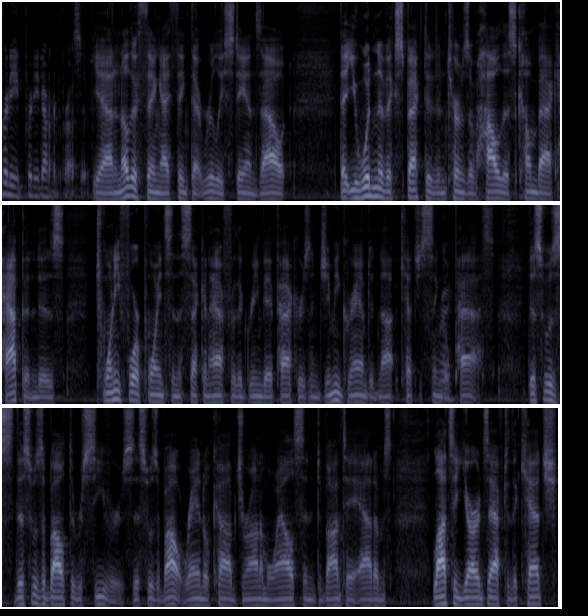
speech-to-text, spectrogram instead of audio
pretty pretty darn impressive. Yeah, and another thing I think that really stands out that you wouldn't have expected in terms of how this comeback happened is 24 points in the second half for the Green Bay Packers, and Jimmy Graham did not catch a single right. pass. This was this was about the receivers. This was about Randall Cobb, Geronimo Allison, Davante Adams. Lots of yards after the catch.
